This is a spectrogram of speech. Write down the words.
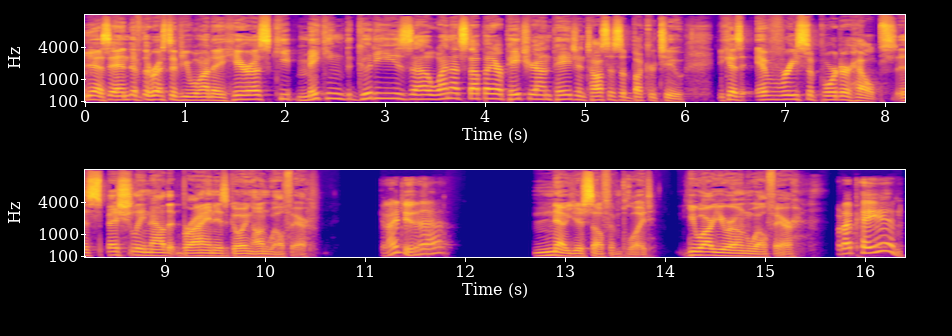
Yes, and if the rest of you want to hear us keep making the goodies, uh, why not stop by our Patreon page and toss us a buck or two? Because every supporter helps, especially now that Brian is going on welfare. Can I do that? No, you're self employed. You are your own welfare. But I pay in.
